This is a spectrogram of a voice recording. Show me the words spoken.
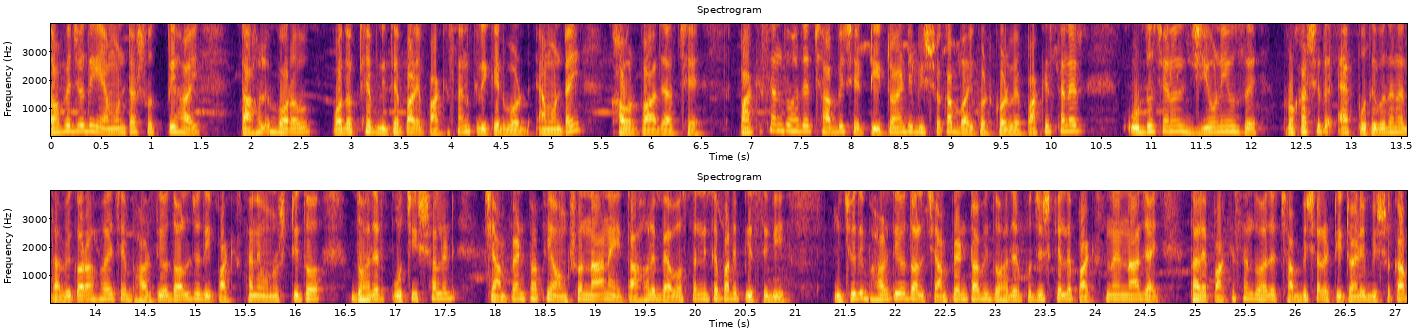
তবে যদি এমনটা সত্যি হয়, তাহলে বড় পদক্ষেপ নিতে পারে পাকিস্তান ক্রিকেট বোর্ড। এমনটাই খবর পাওয়া যাচ্ছে। পাকিস্তান দু হাজার ছাব্বিশে টি টোয়েন্টি বিশ্বকাপ বয়কট করবে। পাকিস্তানের উর্দু চ্যানেল জিও নিউজে প্রকাশিত এক প্রতিবেদনে দাবি করা হয়েছে, ভারতীয় দল যদি পাকিস্তানে অনুষ্ঠিত দু হাজার পঁচিশ সালের চ্যাম্পিয়ন ট্রফি অংশ না নেয়, তাহলে ব্যবস্থা নিতে পারে পিসিবি যদি ভারতীয় দল চ্যাম্পিয়ন ট্রফি দু হাজার পঁচিশ খেলতে পাকিস্তানে না যায়, তাহলে পাকিস্তান দু হাজার ছাব্বিশ সালে টি টোয়েন্টি বিশ্বকাপ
